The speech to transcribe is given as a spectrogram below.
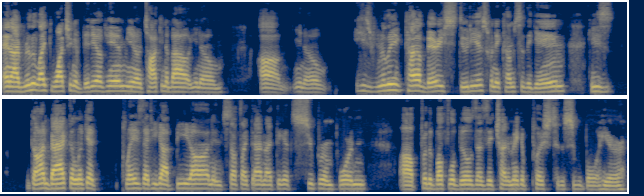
And I really liked watching a video of him, you know, talking about, you know, um, you know, he's really kind of very studious when it comes to the game. He's gone back to look at plays that he got beat on and stuff like that. And I think it's super important uh, for the Buffalo Bills as they try to make a push to the Super Bowl here.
